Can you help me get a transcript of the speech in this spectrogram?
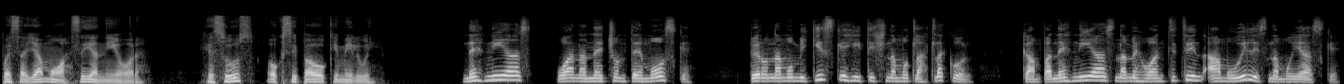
pues ayamo ahsia ni hora. Jesús oksipa okimilui. Neh nias uan annechontemoskeh, pero namomikiskeh itich namotlahtlakol, kampa neh nias namejuantzitzin amo uilis namoyaskeh.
